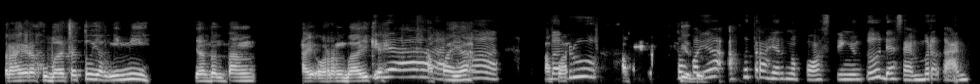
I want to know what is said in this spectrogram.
Terakhir aku baca tuh yang ini. Yang tentang Hai orang baik. Eh, Iya. apa ya? Ah, apa? Baru apa gitu? Pokoknya aku terakhir ngeposting itu Desember kan.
